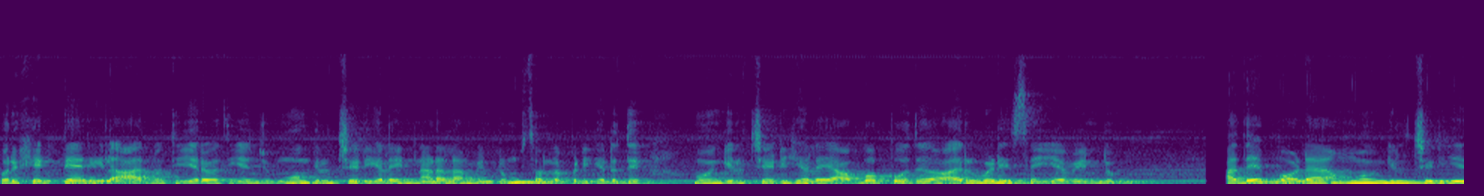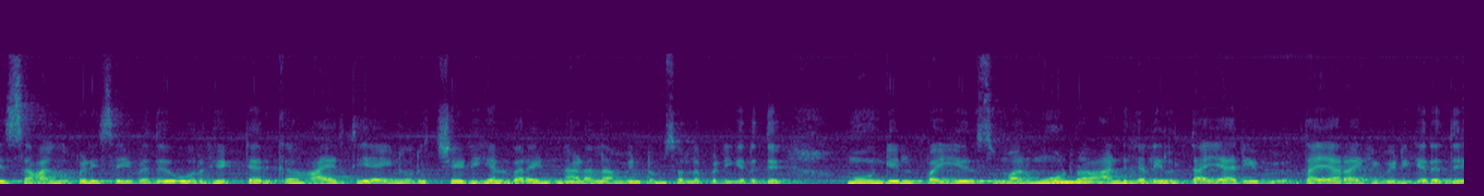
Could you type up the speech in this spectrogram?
ஒரு ஹெக்டேரில் அறுநூற்றி இருபத்தி அஞ்சு மூங்கில் செடிகளை நடலாம் என்றும் சொல்லப்படுகிறது. மூங்கில் செடிகளை அவ்வப்போது அறுவடை செய்ய வேண்டும். அதே போல் மூங்கில் செடியை சாகுபடி செய்வது ஒரு ஹெக்டேருக்கு ஆயிரத்தி ஐநூறு செடிகள் வரை நடலாம் என்றும் சொல்லப்படுகிறது. மூங்கில் பயிர் சுமார் மூன்று ஆண்டுகளில் தயாரி தயாராகி விடுகிறது.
